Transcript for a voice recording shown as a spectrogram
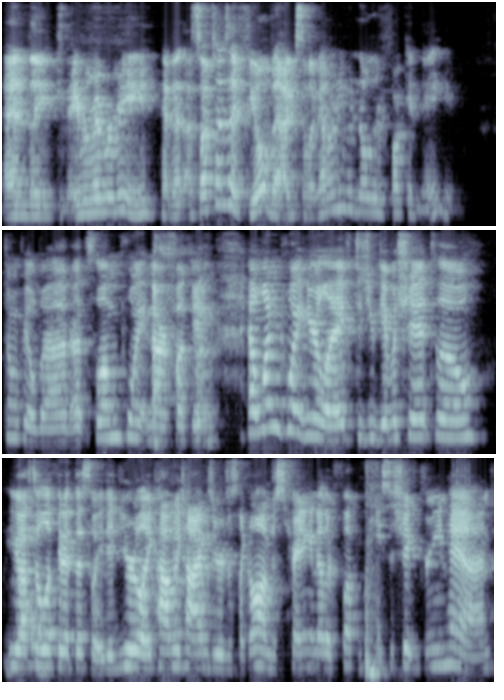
and they they remember me. And sometimes I feel bad because I'm like, I don't even know their fucking name. Don't feel bad. At some point in our fucking, at one point in your life, did you give a shit though? You have to look at it this way. Did you're like how many times you were just like, oh, I'm just training another fucking piece of shit green hand,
